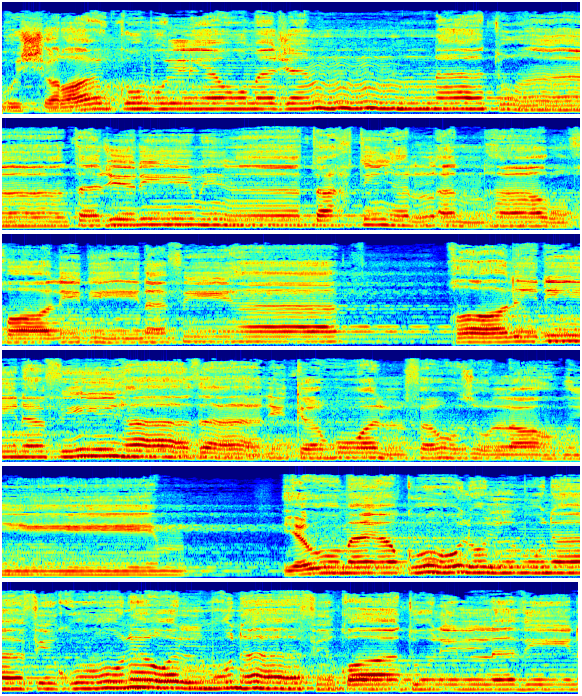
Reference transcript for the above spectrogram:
بشراكم اليوم جنات تجري من تحتها الأنهار خالدين فيها. خالدين فيها ذلك هو الفوز العظيم. يوم يقول المنافقون والمنافقات للذين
